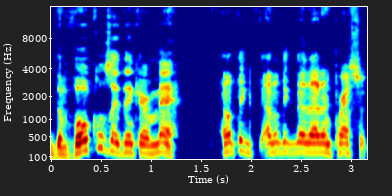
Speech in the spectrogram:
the vocals, I think, are meh. I don't think I don't think they're that impressive.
